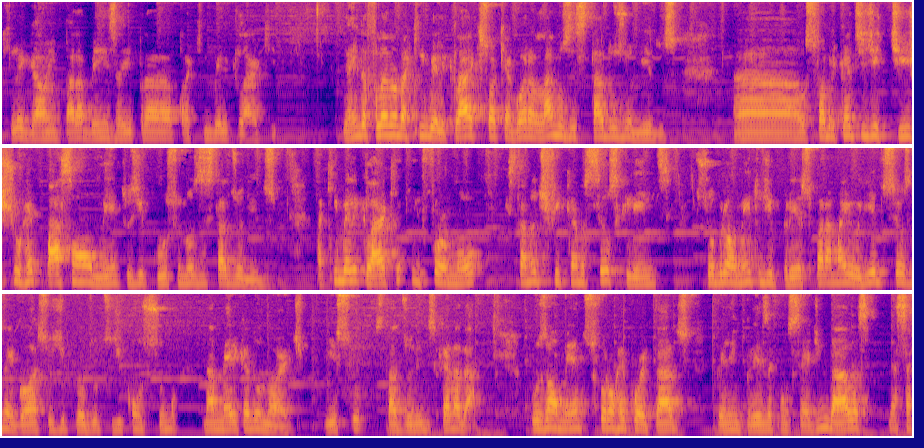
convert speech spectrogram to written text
Que legal, hein? Parabéns aí para Kimberly Clark. E ainda falando da Kimberly Clark, só que agora lá nos Estados Unidos, uh, os fabricantes de tixo repassam aumentos de custo nos Estados Unidos. A Kimberly Clark informou que está notificando seus clientes sobre o aumento de preço para a maioria dos seus negócios de produtos de consumo na América do Norte, isso Estados Unidos e Canadá. Os aumentos foram reportados pela empresa com sede em Dallas nessa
